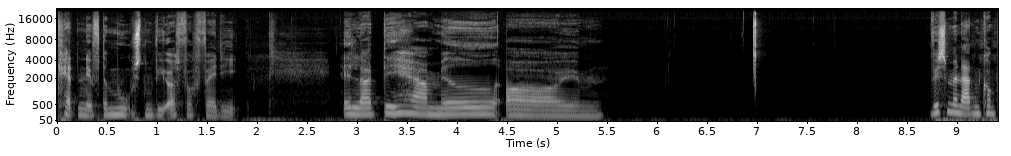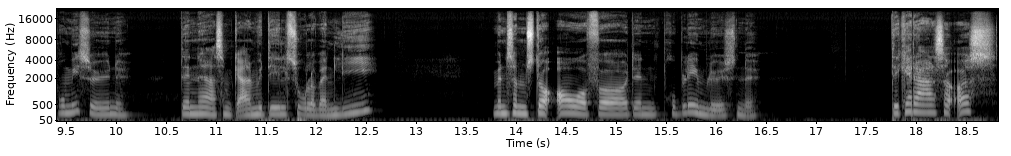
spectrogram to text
katten efter musen, vi også får fat i. Eller det her med at... Øhm, hvis man er den kompromissøgende, den her, som gerne vil dele sol og vand lige, men som står over for den problemløsende. Det kan der altså også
